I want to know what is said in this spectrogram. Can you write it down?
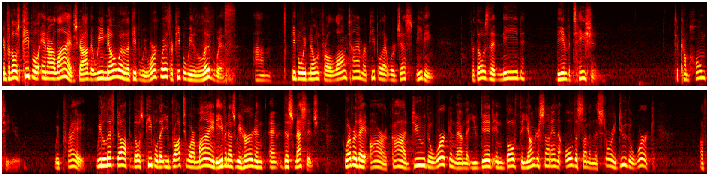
And for those people in our lives, God, that we know whether they're people we work with or people we live with, um, people we've known for a long time or people that we're just meeting, for those that need the invitation to come home to you. We pray. We lift up those people that you brought to our mind, even as we heard in, in this message. Whoever they are, God, do the work in them that you did in both the younger son and the oldest son in this story. Do the work of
